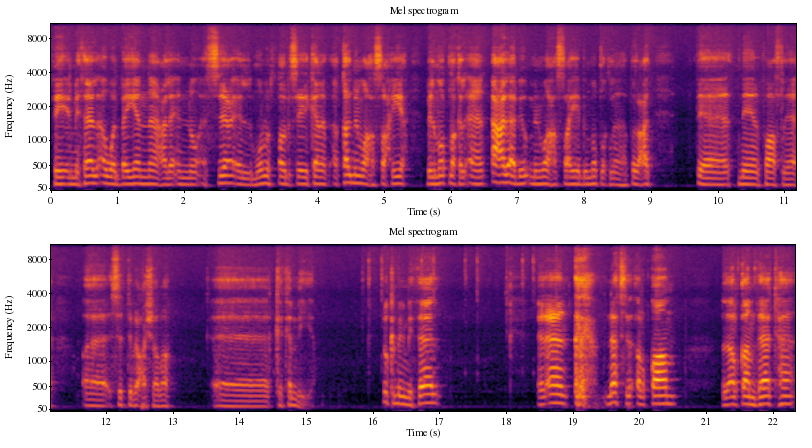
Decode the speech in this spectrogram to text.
في المثال الأول بينا على أنه السعر مرونة الطلب السعري كانت أقل من واحد صحيح بالمطلق الآن أعلى من واحد صحيح بالمطلق لأنها طلعت 2.6 بالعشرة آه، ككمية. نكمل المثال. الآن نفس الأرقام الأرقام ذاتها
